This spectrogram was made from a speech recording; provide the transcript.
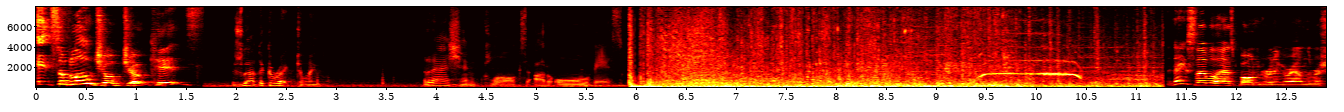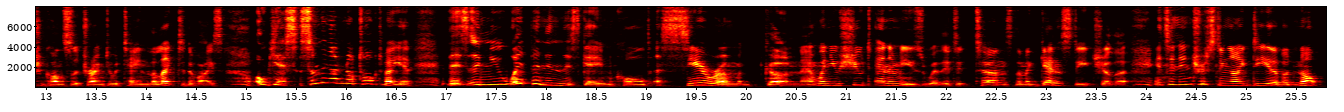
It's a blowjob joke, kids! Is that the correct time? Russian clocks are always next level has Bond running around the Russian consulate trying to attain the Lektor device. Oh yes, something I've not talked about yet. There's a new weapon in this game called a serum gun, and when you shoot enemies with it, it turns them against each other. It's an interesting idea, but not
